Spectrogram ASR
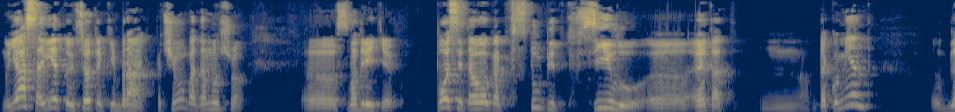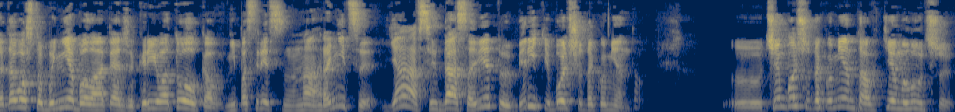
Но я советую все-таки брать. Почему? Потому что, э, смотрите, после того, как вступит в силу э, этот э, документ, для того, чтобы не было, опять же, кривотолков непосредственно на границе, я всегда советую, берите больше документов. Э, чем больше документов, тем лучше.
